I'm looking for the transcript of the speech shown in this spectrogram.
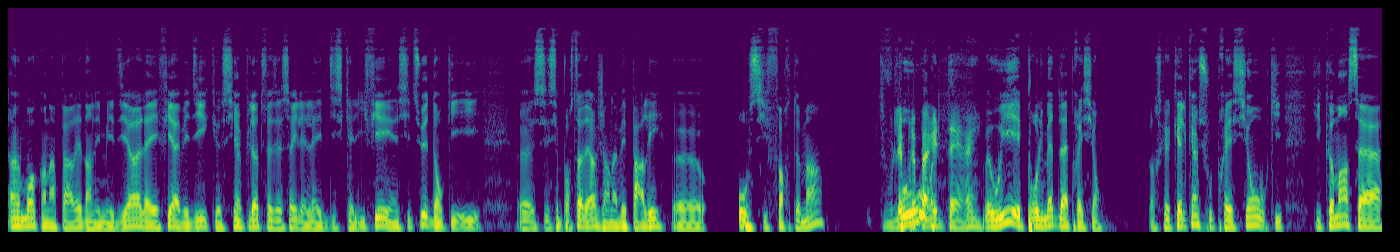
un mois qu'on en parlait dans les médias. La FIA avait dit que si un pilote faisait ça, il allait être disqualifié et ainsi de suite. Donc, euh, c'est pour ça d'ailleurs que j'en avais parlé euh, aussi fortement. Tu voulais pour- préparer le terrain. Ben oui, et pour lui mettre de la pression. Parce que quelqu'un sous pression ou qui, qui commence à,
